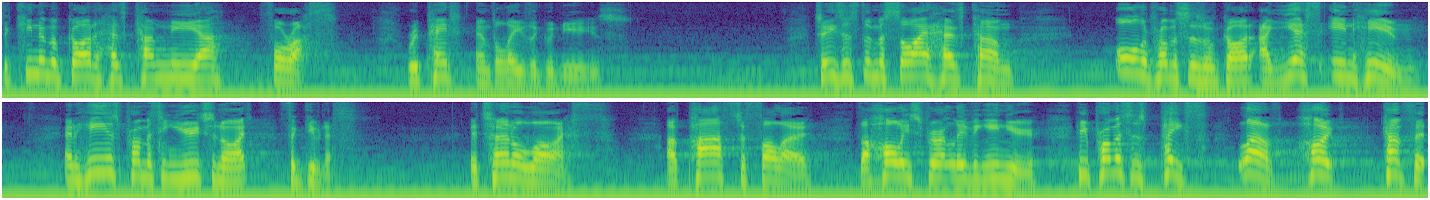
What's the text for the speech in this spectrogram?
The kingdom of God has come near for us. Repent and believe the good news. Jesus, the Messiah, has come. All the promises of God are yes in Him. And He is promising you tonight forgiveness, eternal life, a path to follow, the Holy Spirit living in you. He promises peace, love, hope, comfort,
